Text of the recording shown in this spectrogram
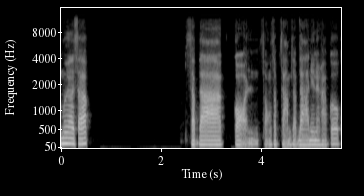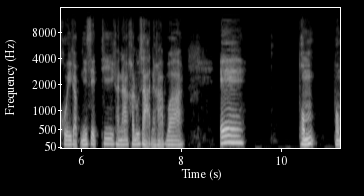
เมื่อสัก สัปดาห์ก่อนสองสัปสามสัปดาห์เนี่ยนะครับ ก็คุยกับนิสิตที่คณะครุศาสตร์นะครับว่า เอ ผมผม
